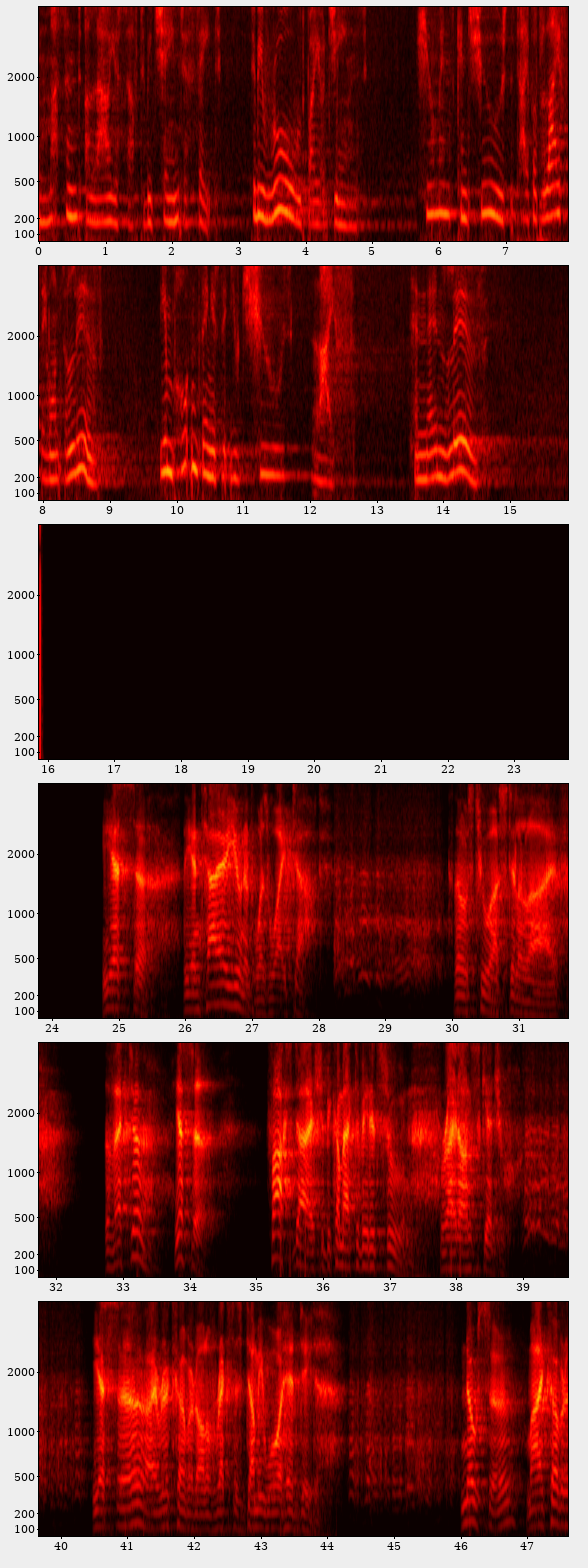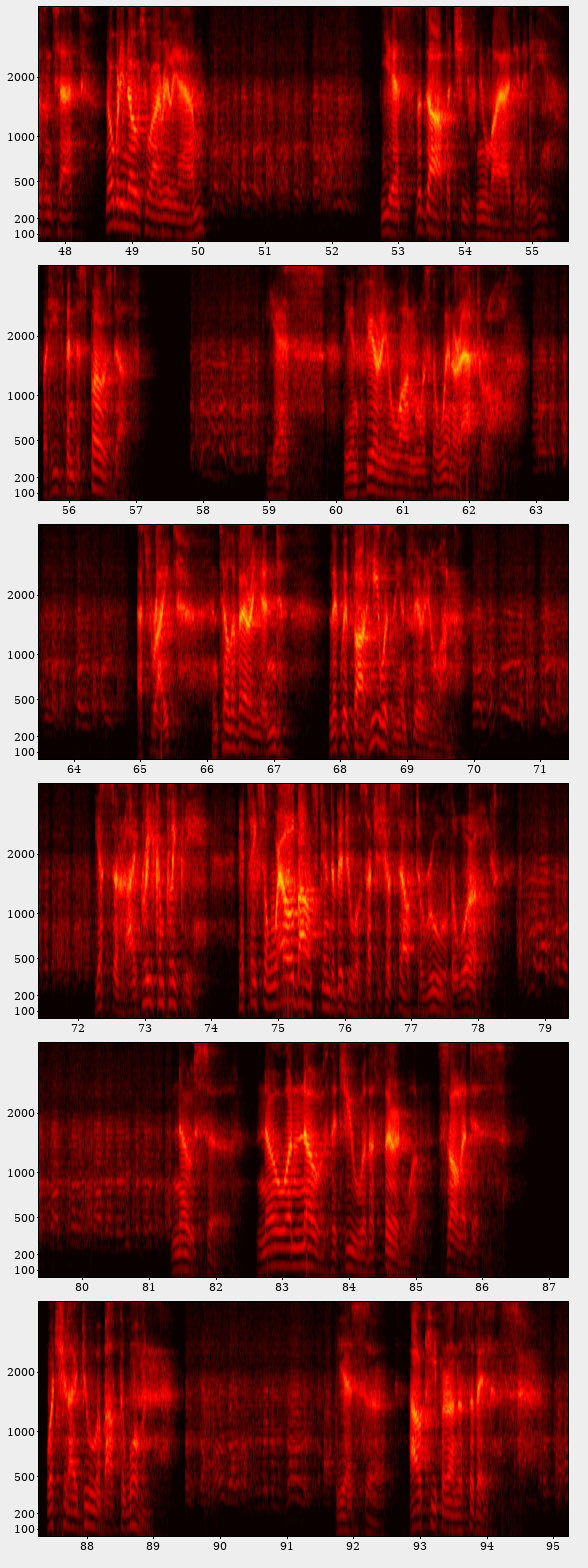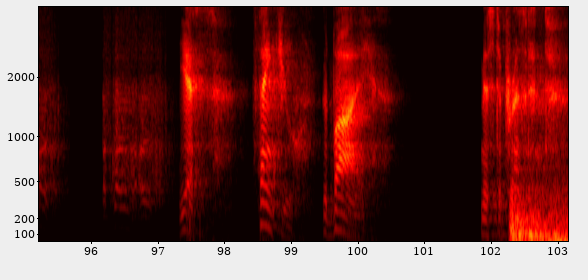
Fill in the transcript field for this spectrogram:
Mustn't allow yourself to be chained to fate, to be ruled by your genes. Humans can choose the type of life they want to live. The important thing is that you choose life. And then live. Yes, sir. The entire unit was wiped out. Those two are still alive. The Vector? Yes, sir. Fox Die should become activated soon. Right on schedule. Yes, sir. I recovered all of Rex's dummy warhead data. No, sir. My cover is intact. Nobody knows who I really am. Yes, the DARPA chief knew my identity, but he's been disposed of. Yes, the inferior one was the winner after all. That's right. Until the very end, Liquid thought he was the inferior one. Yes, sir, I agree completely. It takes a well-balanced individual such as yourself to rule the world. No, sir. No one knows that you were the third one, Solidus. What should I do about the woman? Yes, sir. I'll keep her under surveillance. Yes. Thank you. Goodbye. Mr. President.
